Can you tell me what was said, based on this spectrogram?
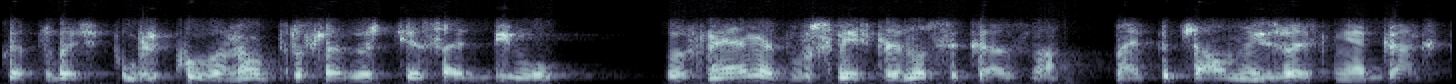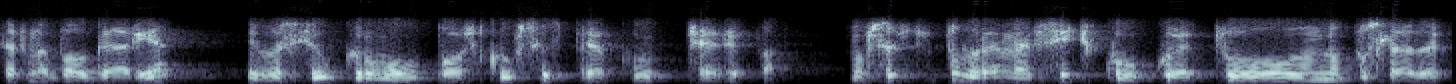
която беше публикувана от разследващия сайт Биво. В нея недвусмислено се казва най-печално известният гангстер на България е Васил Крумов Бошков с пряко черепа. Време всичко, което напоследък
